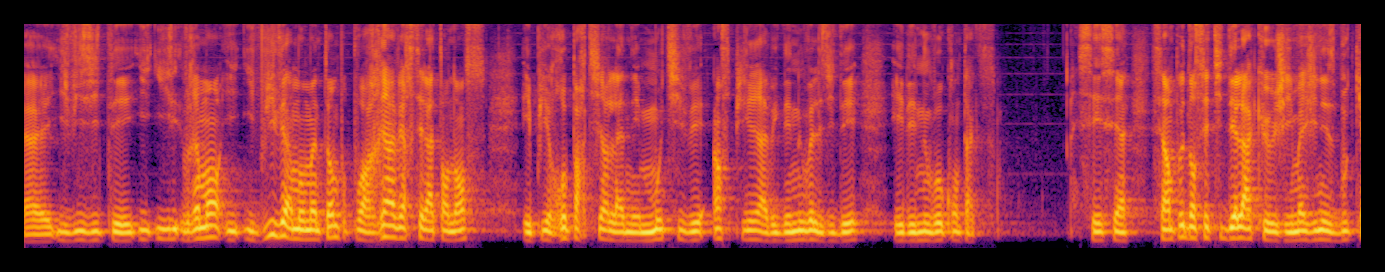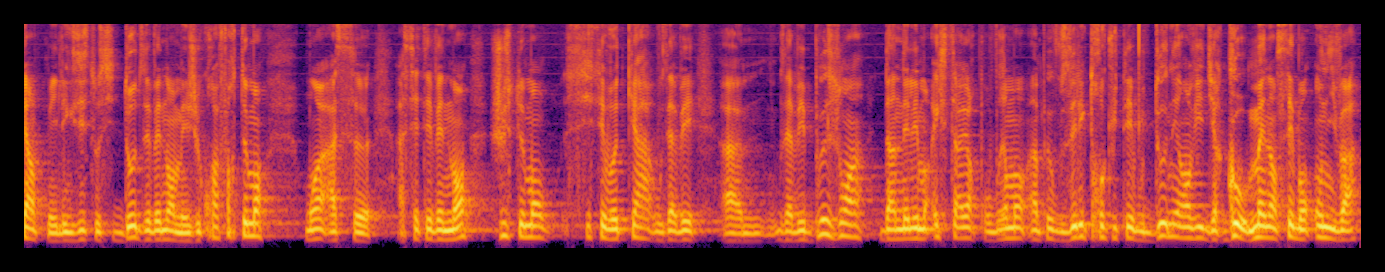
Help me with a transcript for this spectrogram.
euh, il visitait, il, vraiment, il, vivait un momentum pour pouvoir réinverser la tendance et puis repartir l'année motivé, inspiré avec des nouvelles idées et des nouveaux contacts. C'est un peu dans cette idée-là que j'ai imaginé ce bootcamp, mais il existe aussi d'autres événements. Mais je crois fortement moi, à, ce, à cet événement. Justement, si c'est votre cas, vous avez, euh, vous avez besoin d'un élément extérieur pour vraiment un peu vous électrocuter, vous donner envie de dire go, maintenant c'est bon, on y va.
